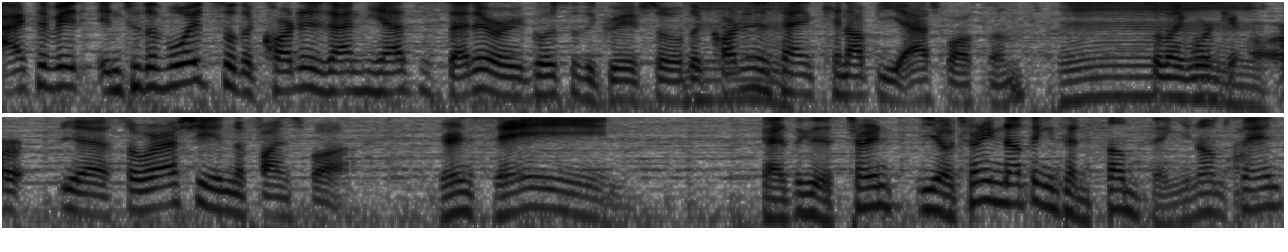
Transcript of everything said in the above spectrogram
activate into the void, so the card in his hand he has to set it or it goes to the grave. So the card in his hand cannot be Ash Blossom. So like we're Mm. or, yeah, so we're actually in a fine spot. You're insane. Guys, look at this. Turn, you know, turning nothing into something. You know what I'm saying?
